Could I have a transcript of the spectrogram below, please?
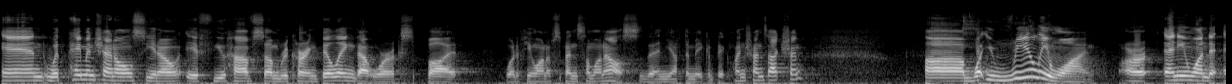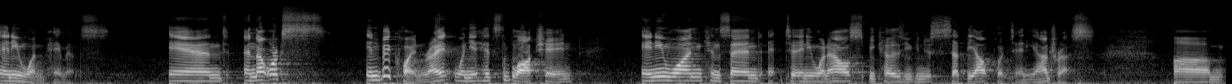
and with payment channels, you know, if you have some recurring billing, that works. But what if you want to spend someone else? Then you have to make a Bitcoin transaction. Um, what you really want are anyone-to-anyone payments. And, and that works in Bitcoin, right? When it hits the blockchain, anyone can send to anyone else because you can just set the output to any address. Um,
